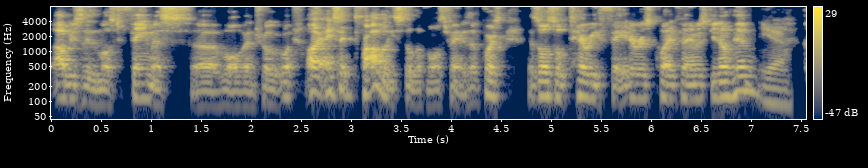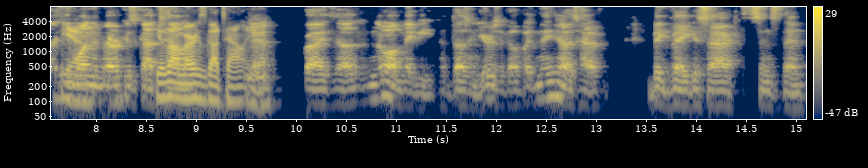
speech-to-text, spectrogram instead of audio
obviously the most famous uh, of all ventriloquists. Well, I say probably still the most famous. Of course, there's also Terry Fator is quite famous. Do you know him? Yeah, he yeah. won America's Got. He was Talent. on America's Got Talent. Yeah, yeah. right. Uh, no, maybe a dozen years ago, but you know, has had a big Vegas act since then.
